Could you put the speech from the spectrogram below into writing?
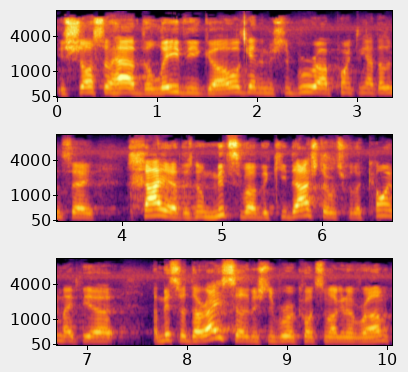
you should also have the Levi go. Again, the Mishnah Berurah I'm pointing out doesn't say Chayav, there's no mitzvah of the Kidashta, which for the Kohen might be a, a mitzvah daraisa, the Mishnah Berurah quotes the Magen Avram,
